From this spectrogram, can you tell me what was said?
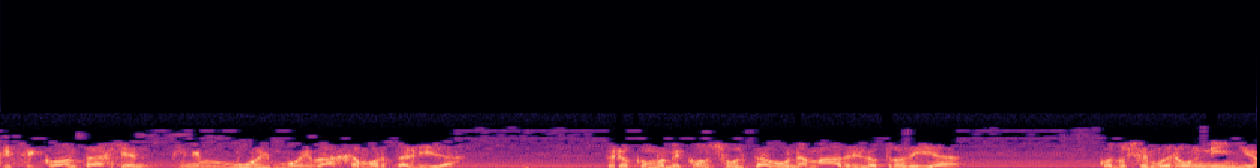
que se contagian tienen muy, muy baja mortalidad. Pero como me consultaba una madre el otro día, cuando se muere un niño,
